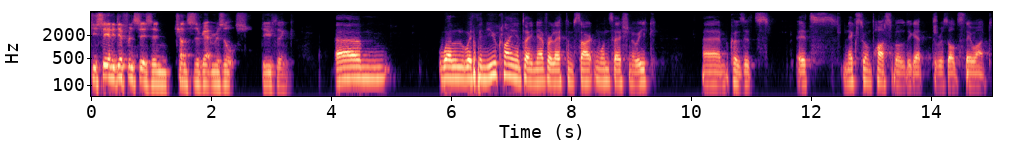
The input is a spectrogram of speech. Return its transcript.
Do you see any differences in chances of getting results? Do you think? Um, well, with a new client, I never let them start in one session a week, um, because it's it's next to impossible to get the results they want.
